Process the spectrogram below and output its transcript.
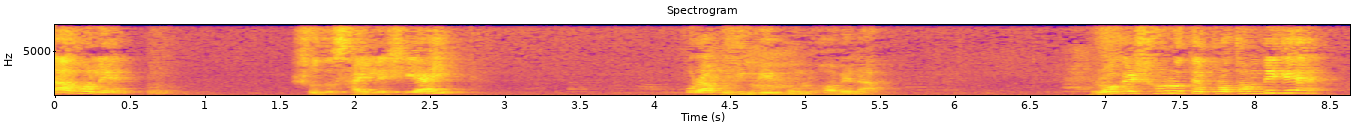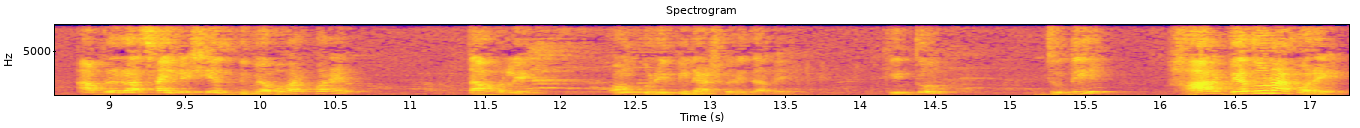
তাহলে শুধু সাইলেশিয়াই পুরাপুরি নির্মূল হবে না। রোগের শুরুতে প্রথম দিকে আপনারা সাইলেশিয়া যদি ব্যবহার করেন, তাহলে অঙ্কুরে বিনাশ হয়ে যাবে। কিন্তু যদি হার বেদনা করে,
